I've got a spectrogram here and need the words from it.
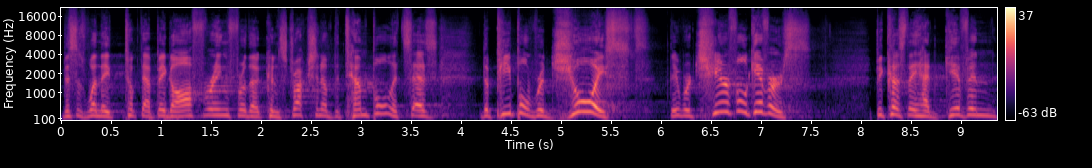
This is when they took that big offering for the construction of the temple. It says, The people rejoiced. They were cheerful givers because they had given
